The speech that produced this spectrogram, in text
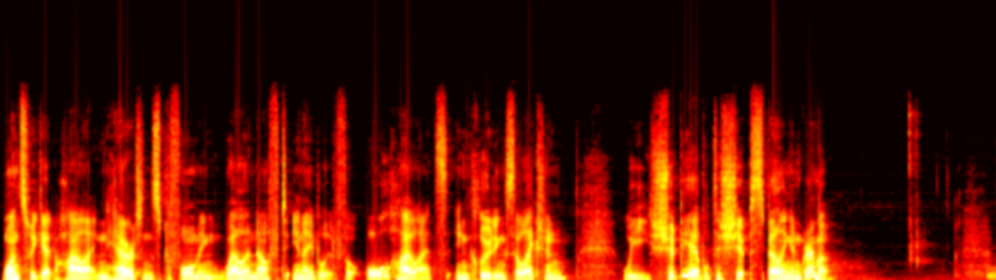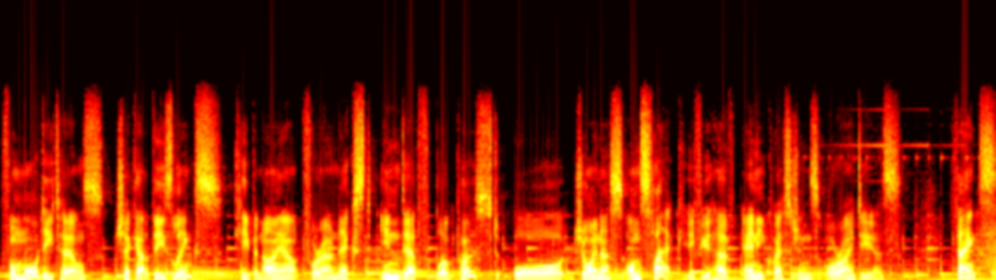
Once we get highlight inheritance performing well enough to enable it for all highlights, including selection, we should be able to ship spelling and grammar. For more details, check out these links, keep an eye out for our next in-depth blog post, or join us on Slack if you have any questions or ideas. Thanks!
